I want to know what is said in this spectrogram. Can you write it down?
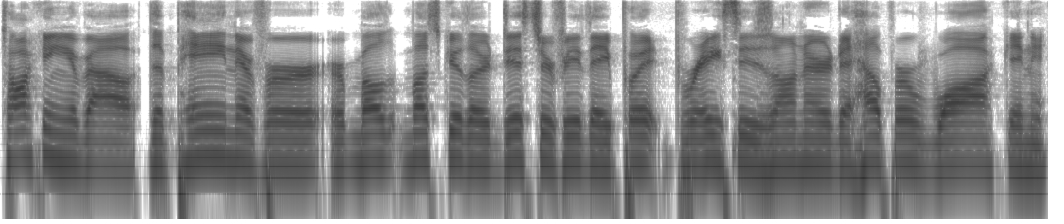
talking about the pain of her, her muscular dystrophy. They put braces on her to help her walk. And it,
